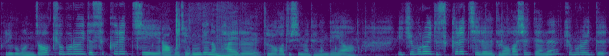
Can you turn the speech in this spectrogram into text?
그리고 먼저 큐브로이드 스크래치라고 제공되는 파일을 들어가 주시면 되는데요. 이 큐브로이드 스크래치를 들어가실 때는 큐브로이드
